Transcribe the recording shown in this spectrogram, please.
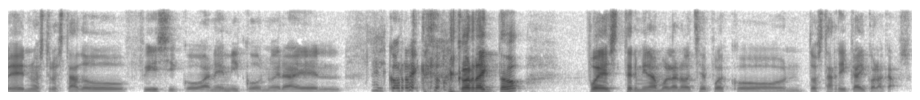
eh, nuestro estado físico, anémico, no era el, El correcto. el correcto, pues terminamos la noche pues con Tosta Rica y Colacaos.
